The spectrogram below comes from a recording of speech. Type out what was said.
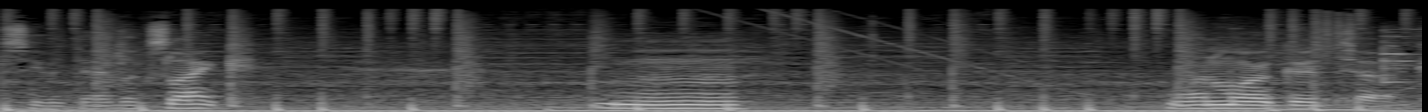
See what that looks like. Mm, one more good tug.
